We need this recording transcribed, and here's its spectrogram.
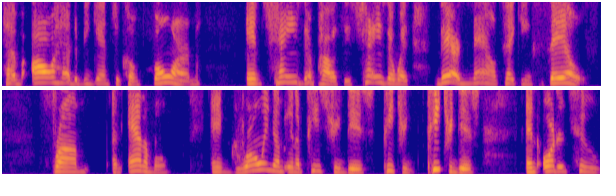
have all had to begin to conform and change their policies, change their ways. They're now taking cells from an animal and growing them in a petri dish, petri petri dish, in order to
